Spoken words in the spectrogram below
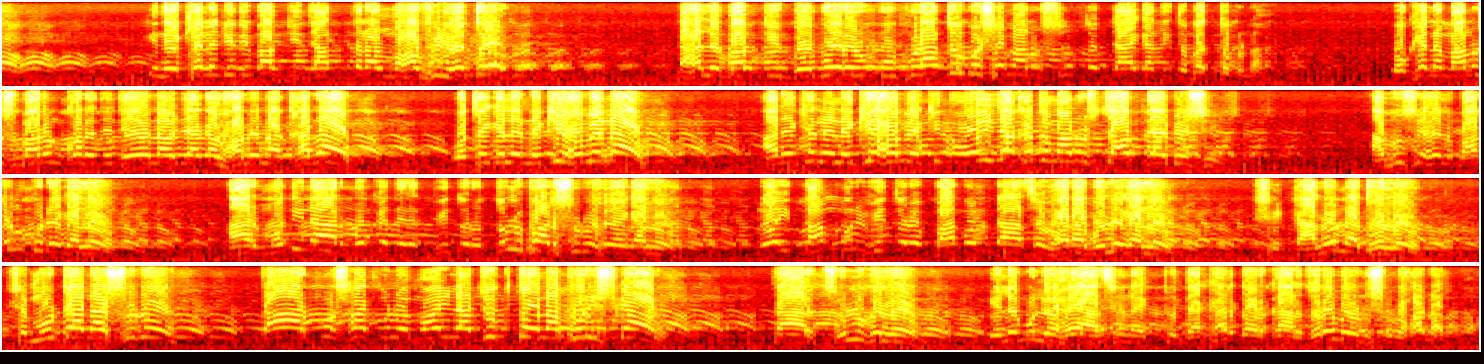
কিন্তু এখানে যদি বাপজি যাত্রার মহাফিল হতো, তাহলে বাপজি গোবরের উপড়াতেও বসে মানুষ সুন্দর জায়গা দিতে পারতো না। ওখানে মানুষ বারণ করে যে, যেও না, ওই জায়গা ভালো না, খারাপ। ওতে গেলে নেকি হবে না? আর এখানে নেকি হবে, কিন্তু ওই জায়গাতে মানুষ চাপ দেয় বেশি। আবু সেহেল বারণ করে গেল, আর মদিনার লোকেদের ভিতরে তোলপাড় শুরু হয়ে গেল। ওই তাম্বুর ভিতরে পাগলটা আছে ভরা বলে গেল, সে কালো না ধলো, সে মোটা না শুরু তার পোশাকগুলো ময়লা যুক্ত না পরিষ্কার, তার চুলগুলো এলেমুলে হয়ে আছে না, একটু দেখার দরকার, জোরে বলুন, সুবহানাল্লাহ।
